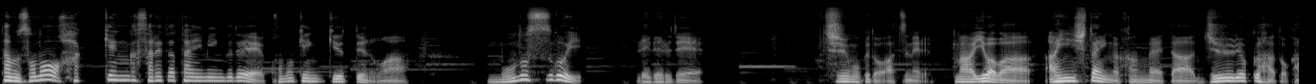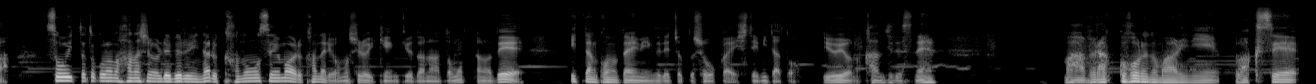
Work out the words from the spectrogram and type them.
多分その発見がされたタイミングで、この研究っていうのは、ものすごいレベルで注目度を集める。まあ、いわばアインシュタインが考えた重力波とか、そういったところの話のレベルになる可能性もあるかなり面白い研究だなと思ったので、一旦このタイミングでちょっと紹介してみたというような感じですね。まあ、ブラックホールの周りに惑星、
